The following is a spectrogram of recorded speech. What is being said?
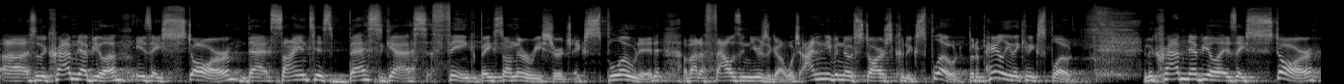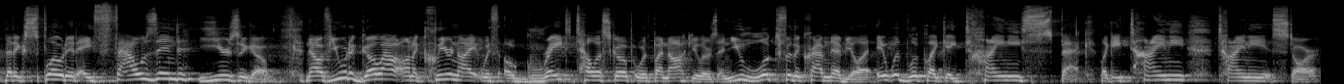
Uh, so, the Crab Nebula is a star that scientists' best guess think, based on their research, exploded about a thousand years ago, which I didn't even know stars could explode, but apparently they can explode. And the Crab Nebula is a star that exploded a thousand years ago. Now, if you were to go out on a clear night with a great telescope with binoculars and you looked for the Crab Nebula, it would look like a tiny speck, like a tiny, tiny star.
